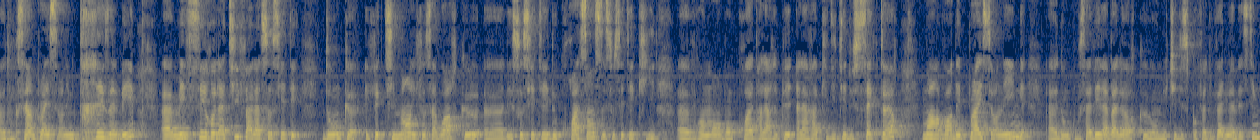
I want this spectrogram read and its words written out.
donc c'est un price earning très élevé, mais c'est relatif à la société. Donc effectivement il faut savoir que les sociétés de croissance, les sociétés qui vraiment vont croître à la, à la rapidité du secteur, vont avoir des price earnings, donc vous savez la valeur qu'on utilise pour faire du value investing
